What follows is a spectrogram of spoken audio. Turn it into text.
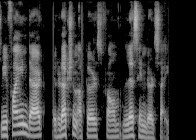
we find that reduction occurs from less hindered side.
